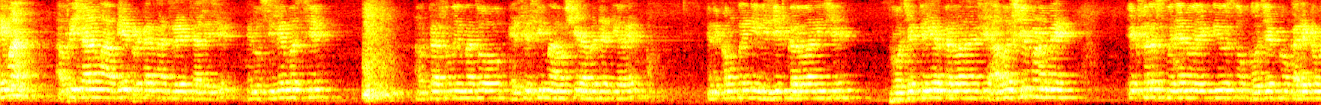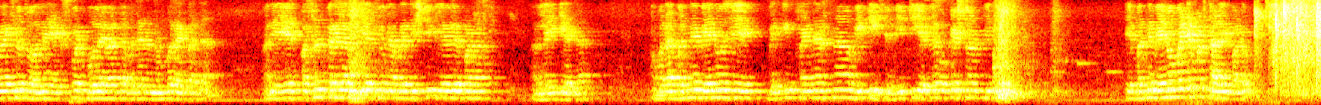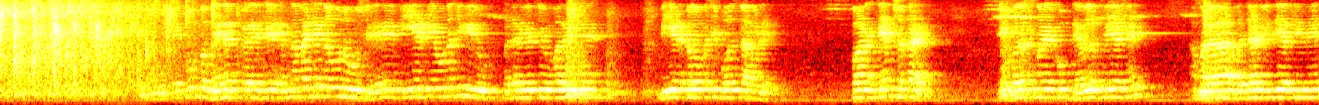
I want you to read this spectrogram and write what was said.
એમાં આપણી શાળામાં બે પ્રકારના ટ્રેડ ચાલે છે. એનો સિલેબસ છે. આવતા સમયમાં તો એસએસસીમાં આવશે આ બધા ત્યારે. એને કંપનીની વિઝિટ કરવાની છે. પ્રોજેક્ટ તૈયાર કરવાના છે. આ વર્ષે પણ અમે એક સરસ મજાનો એક દિવસનો પ્રોજેક્ટનો કાર્યક્રમ રાખ્યો હતો. અને એક્સપર્ટ બોલાવ્યા હતા, બધાને નંબર આપ્યા હતા. અને એ પસંદ કરેલા વિદ્યાર્થીઓને આપણે ડિસ્ટ્રિક્ટ લેવલે પણ લઈ ગયા હતા. બંને બહેનો છે બેન્કિંગ ફાઇનાન્સના વીટી છે વીટી એટલે વોકેશનલ ટીચર એ બંને બહેનો માટે પણ તાળી પાડો એ ખૂબ મહેનત કરે છે. એમના માટે નવું નવું છે. એ બીએડ કે એવું નથી કર્યું. બધાની વચ્ચે ઊભા રહીને બીએડ કરો પછી બોલતા આવડે. પણ તેમ છતાંય, એક વર્ષમાં એ ખૂબ ડેવલપ થયા છે. અમારા બધા જ વિદ્યાર્થીને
